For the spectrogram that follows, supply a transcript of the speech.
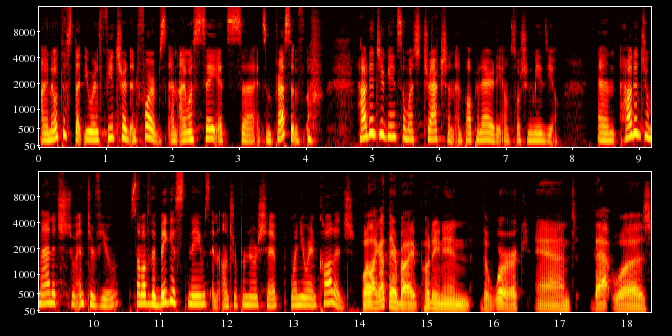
I noticed that you were featured in Forbes, and I must say it's uh, it's impressive. how did you gain so much traction and popularity on social media? And how did you manage to interview some of the biggest names in entrepreneurship when you were in college? Well, I got there by putting in the work, and that was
